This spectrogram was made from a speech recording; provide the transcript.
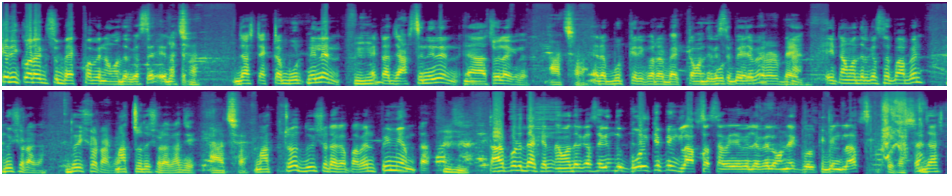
ক্যারি করার কিছু ব্যাগ পাবেন আমাদের কাছে। আচ্ছা। জাস্ট একটা বুট নিলেন একটা জার্সি নিলেন চলে গেলেন। আচ্ছা। এটা বুট ক্যারি করার ব্যাগটা আমাদের কাছে পেয়ে যাবেন। হ্যাঁ, এটা আমাদের কাছে পাবেন দুইশো টাকা। দুইশো টাকা। মাত্র দুইশো টাকা জি। আচ্ছা। মাত্র দুইশো টাকা পাবেন প্রিমিয়ামটা তারপরে দেখেন আমাদের কাছে কিন্তু গোলকিপিং গ্লাভস আছে অ্যাভেলেবেল অনেক গোলকিপিং গ্লাভস ঠিক আছে। জাস্ট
